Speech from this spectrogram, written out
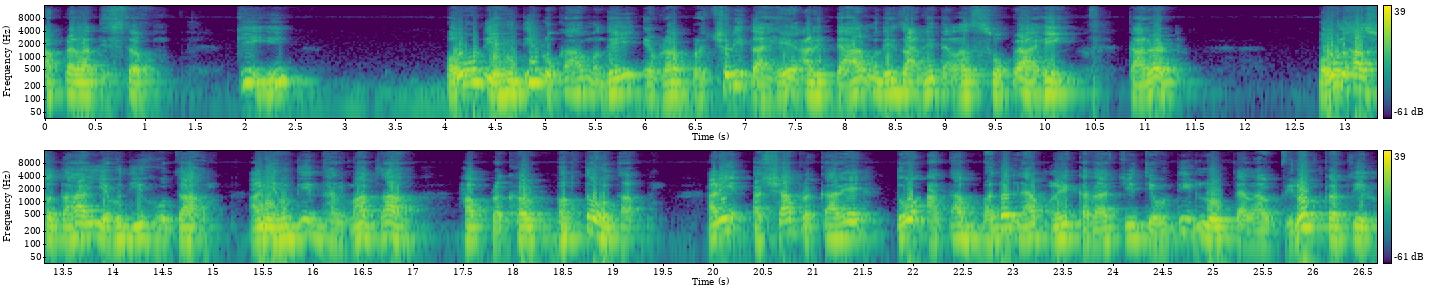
आपल्याला दिसतं की पौल यहुदी लोकांमध्ये एवढा प्रचलित आहे आणि त्यामध्ये जाणे त्याला सोपे आहे. कारण पौल हा स्वतः यहुदी होता आणि यहुदी धर्माचा हा प्रखर भक्त होता. आणि अशा प्रकारे तो आता बदलल्यामुळे कदाचित तेवढी लोक त्याला विरोध करतील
